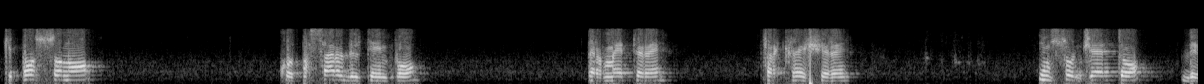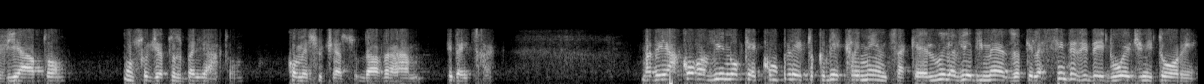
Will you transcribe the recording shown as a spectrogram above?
che possono col passare del tempo permettere, far crescere un soggetto deviato un soggetto sbagliato, come è successo da Abraham e da Isaac. Ma da Jacob Avino che è completo, che lui è clemenza, che è lui la via di mezzo, che è la sintesi dei due genitori,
